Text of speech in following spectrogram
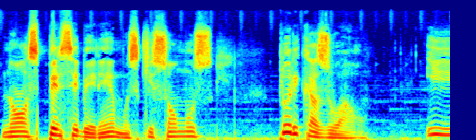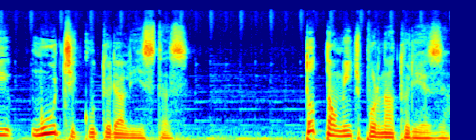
nós perceberemos que somos pluricasual e multiculturalistas, totalmente por natureza.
